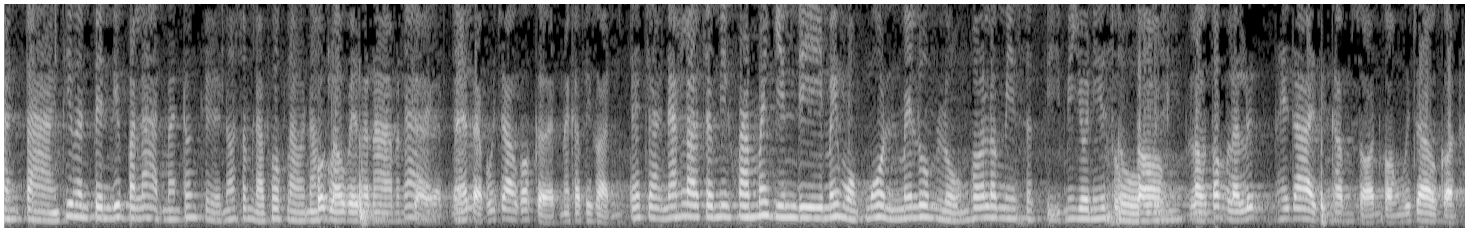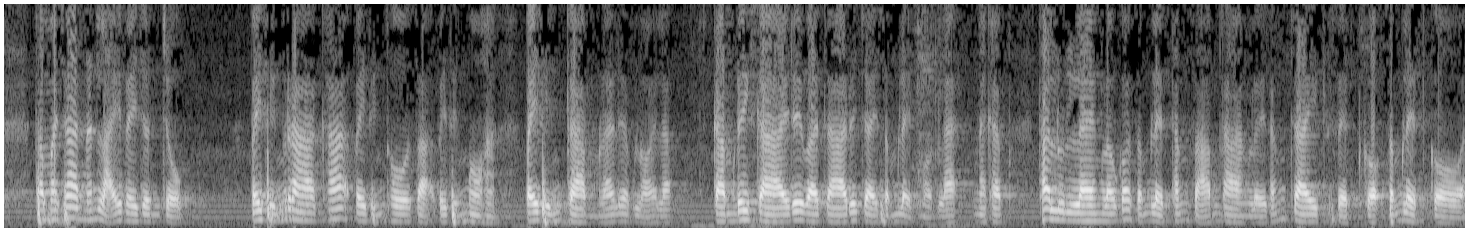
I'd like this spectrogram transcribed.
ต่างๆ ที่มันเป็นวิปลาสมันต้องเกิดเนาะสำหรับพวกเราเนาะพวกเราเวทนามันเกิดแม้แต่พระเจ้าก็เกิดนะครับพี่ขวัญแต่จากนั้นเราจะมีความไม่ยินดีไม่หมกมุ่นไม่รุ่มหลง เพราะเรามีสติมีโยนิโสถูกต้องเราต้องระลึกให้ได้ถึงคำสอนของพระเจ้าก่อน ธรรมชาตินั้นไหลไปจนจบ ไปถึงราคะไปถึงโทสะไปถึงโมหะ ไปถึงกรรมแล้วเรียบร้อยแล้วกรรมด้วยกายด้วยวาจาด้วยใจสำเร็จหมดแล้วนะครับ ถ้ารุนแรงเราก็สำเร็จทั้งสามทางเลยทั้งใจเสร็จก็สำเร็จก่อน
